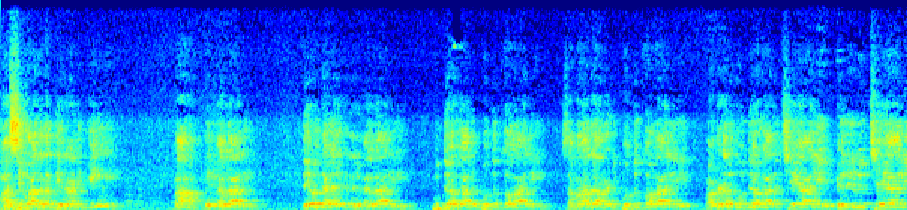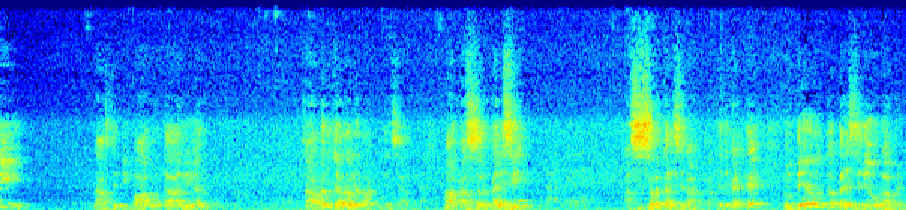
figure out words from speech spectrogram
ఆశీర్వాదాల తీరానికి? మా నేను వెళ్ళాలి. దేవుని దగ్గరికి నేను వెళ్ళాలి. ఉద్యోగాలు పొందుకోవాలి సమాధానాన్ని పొందుకోవాలి మా బిడ్డలకు ఉద్యోగాలు చేయాలి పెళ్ళిళ్ళు చేయాలి. నా స్థితి బాగుండాలి అని చాలా మంది జనాలు మాట తెలుసా? మాకు అస్సలు కలిసి అస్సలు కలిసి రాక ఎందుకంటే నువ్వు దేవునితో కలిసి లేవు కాబట్టి.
